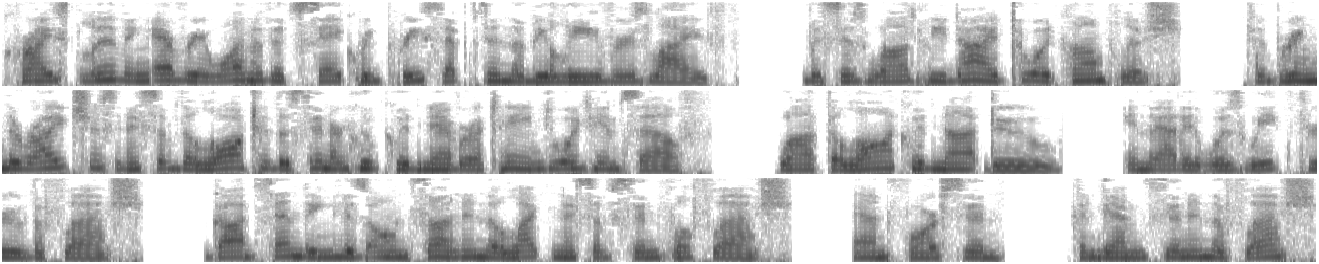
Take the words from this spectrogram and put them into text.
Christ living every one of its sacred precepts in the believer's life. This is what he died to accomplish. To bring the righteousness of the law to the sinner who could never attain to it himself. What the law could not do, in that it was weak through the flesh. God sending his own son in the likeness of sinful flesh, and for sin, condemned sin in the flesh,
